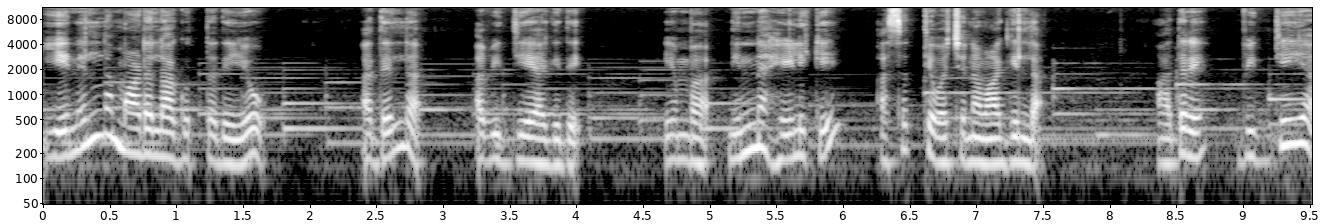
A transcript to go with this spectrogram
ಏನೆಲ್ಲ ಮಾಡಲಾಗುತ್ತದೆಯೋ ಅದೆಲ್ಲ ಅವಿದ್ಯೆಯಾಗಿದೆ ಎಂಬ ನಿನ್ನ ಹೇಳಿಕೆ ಅಸತ್ಯವಚನವಾಗಿಲ್ಲ. ಆದರೆ ವಿದ್ಯೆಯ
